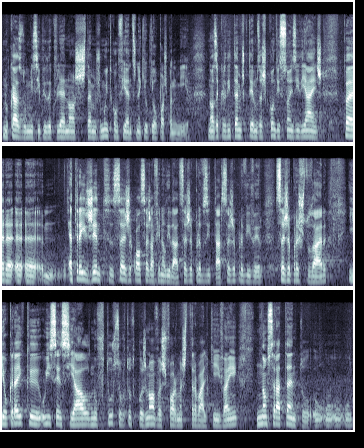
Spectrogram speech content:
no caso do município da Covilhã, nós estamos muito confiantes naquilo que é o pós-pandemia. Nós acreditamos que temos as condições ideais para uh, uh, atrair gente, seja qual seja a finalidade, seja para visitar, seja para viver, seja para estudar. E eu creio que o essencial no futuro, sobretudo com as novas formas de trabalho que aí vêm, não será tanto o, o,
